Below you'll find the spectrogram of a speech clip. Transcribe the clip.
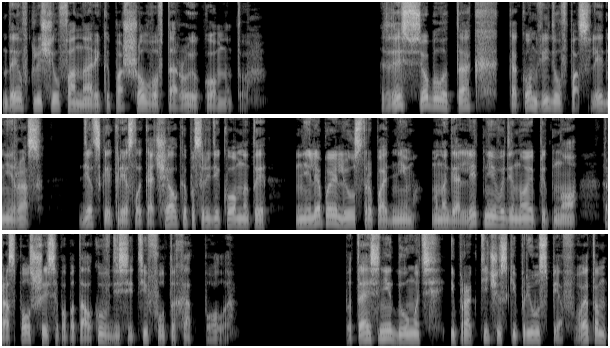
Дейл включил фонарик и пошел во вторую комнату. Здесь все было так, как он видел в последний раз. Детское кресло-качалка посреди комнаты, нелепая люстра под ним, многолетнее водяное пятно, расползшееся по потолку в десяти футах от пола. Пытаясь не думать и практически преуспев в этом,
